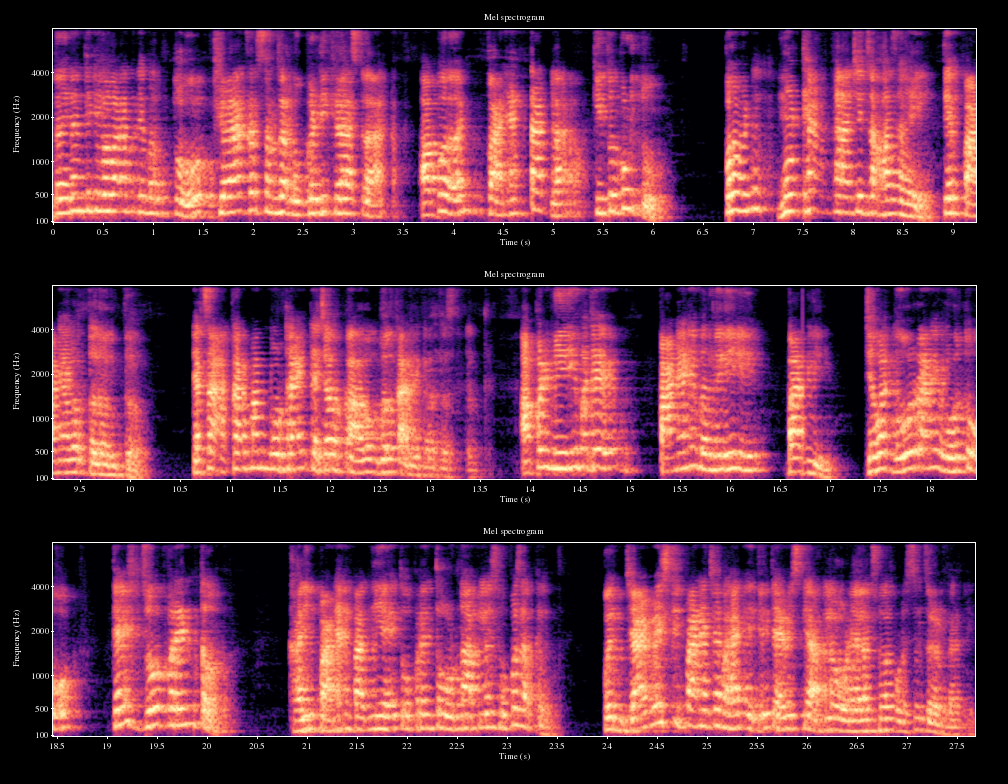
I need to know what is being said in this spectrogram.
दैनंदिन व्यवहारामध्ये बघतो खेळा जर समजा लोखंडी खेळ असला आपण पाण्यात टाकला की तो बुडतो. पण मोठ्या आकाराचे जहाज आहे ते पाण्यावर तरंगत त्याचा आकारमान मोठा आहे त्याच्यावर प्लावक बल कार्य करत असतं. आपण विहिरीमध्ये पाण्याने भरलेली बादली जेव्हा जोर आणि ओढतो त्यावेळेस जोपर्यंत खाली पाण्यात बादली आहे तोपर्यंत ओढणं आपल्याला सोपं जातं. पण ज्यावेळेस ती पाण्याच्या बाहेर येते त्यावेळेस ती आपल्याला ओढायला सुद्धा थोडस जड जाते.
